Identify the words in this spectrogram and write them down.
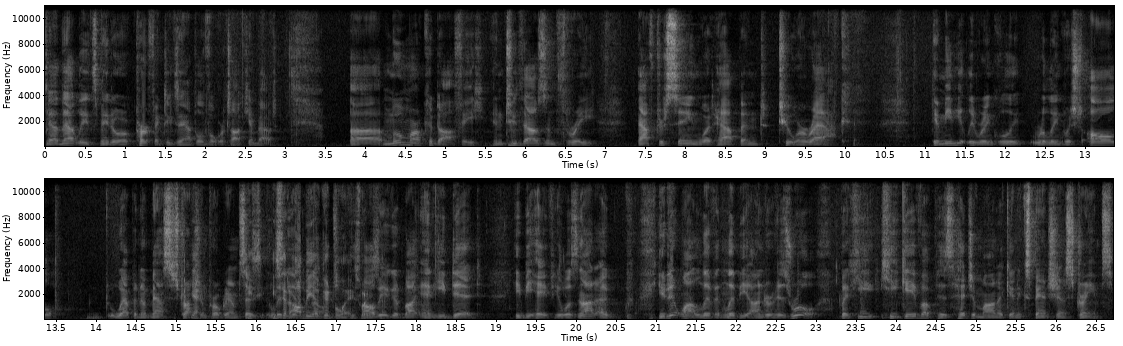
Yeah, and that leads me to a perfect example of what we're talking about. Uh, Muammar Gaddafi in 2003, after seeing what happened to Iraq, immediately relinqu- relinquished all weapon of mass destruction Yeah. programs. He that s- he said, Libya "I'll be a good boy," is what he I'll be said. a good boy, and he did. He behaved. He was not a. You didn't want to live in Libya under his rule, but he he gave up his hegemonic and expansionist dreams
